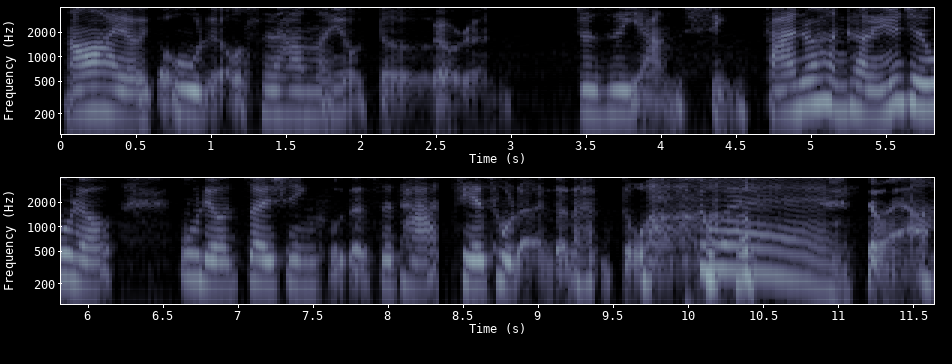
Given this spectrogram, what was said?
然后还有一个物流是他们有的有人就是阳性，反正就很可怜，因为其实物流。物流最辛苦的是他接触的人真的很多，对对啊。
